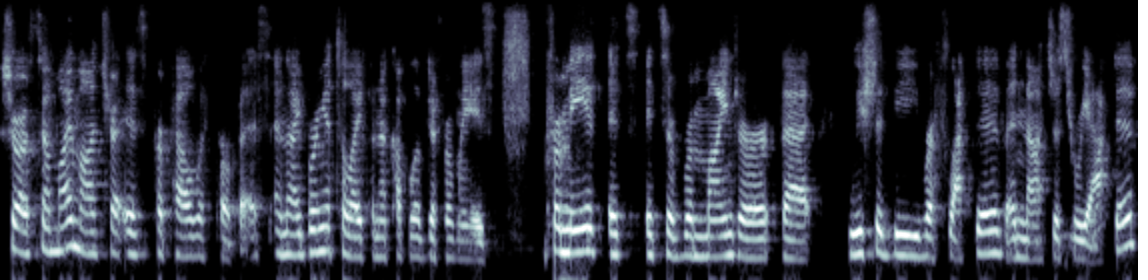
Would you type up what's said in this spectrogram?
Sure. So my mantra is propel with purpose, and I bring it to life in a couple of different ways. For me, it's it's a reminder that we should be reflective and not just reactive.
